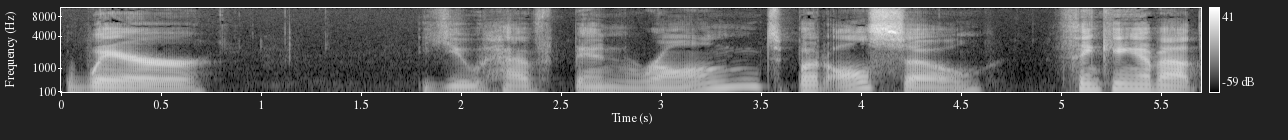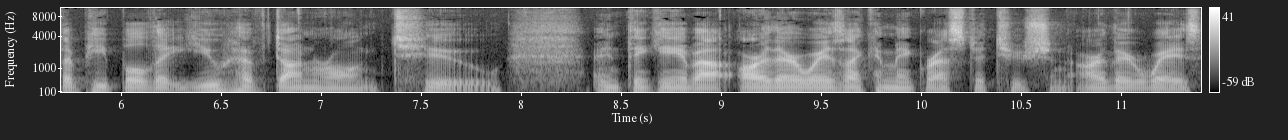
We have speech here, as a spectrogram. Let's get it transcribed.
where you have been wronged, but also thinking about the people that you have done wrong to and thinking about are there ways I can make restitution? Are there ways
